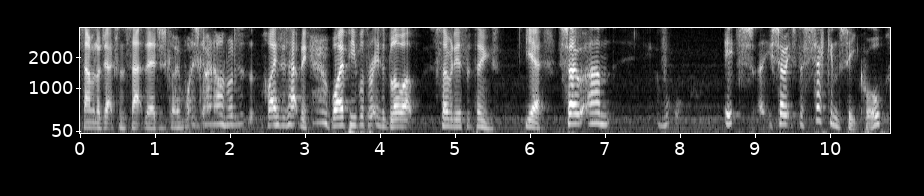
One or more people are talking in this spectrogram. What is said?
Samuel L. Jackson sat there just going, "What is going on? What is? Why is this happening? Why are people threatening to blow up so many different things?" Yeah. So um, it's so it's the second sequel.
